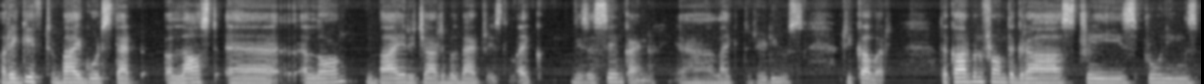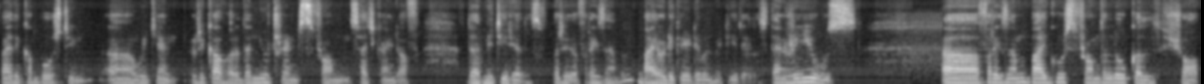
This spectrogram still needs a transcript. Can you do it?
Or a gift buy goods that last uh, long buy rechargeable batteries. Like these are same kind uh, like to reduce recover the carbon from the grass, trees, prunings by the composting, uh, we can recover the nutrients from such kind of the materials, for, example, biodegradable materials. Then reuse, uh, for example, buy goods from the local shop.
